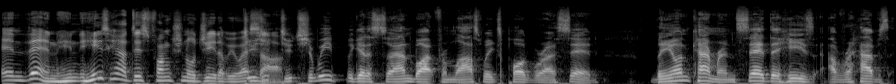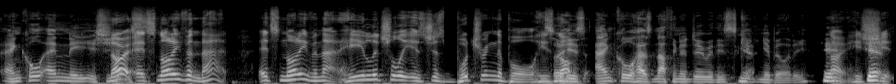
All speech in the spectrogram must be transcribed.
And then here's how dysfunctional GWS Do you- are. do- should we get a soundbite from last week's pod where I said Leon Cameron said that he's uh, has ankle and knee issues? no, it's not even that. It's not even that. He literally is just butchering the ball. He's so not. his ankle has nothing to do with his kicking ability. No, he's Yeah. shit.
